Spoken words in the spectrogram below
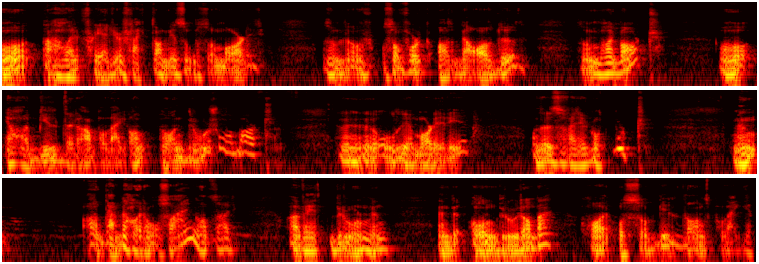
Og jeg har flere i slekta mi som også maler. Som, som folk som er avdøde, som har malt. Og jeg har bilder her på veggene. Var en bror som har malt. Øh, oljemalerier. Og det er dessverre gått bort. Men ja, dem har jeg også hengende her. Jeg vet broren min, en annen bror av meg, har også bildet hans på veggen.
